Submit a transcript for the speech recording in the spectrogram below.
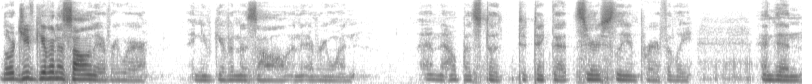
Lord, you've given us all and everywhere, and you've given us all and everyone. And help us to, to take that seriously and prayerfully, and then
